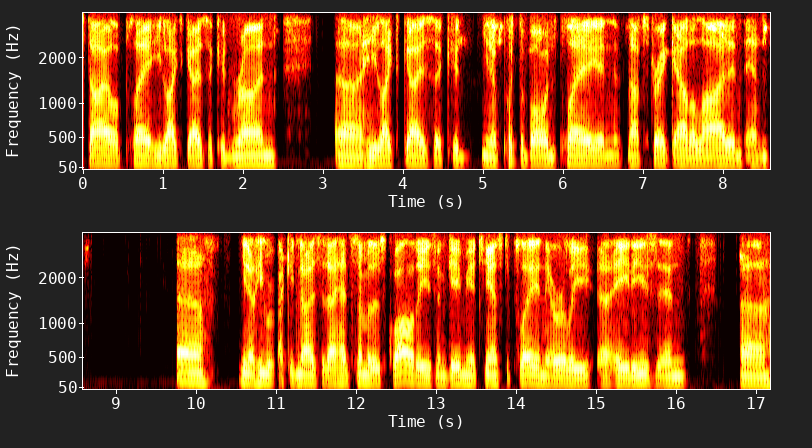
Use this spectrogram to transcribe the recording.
style of play. He liked guys that could run. Uh, he liked guys that could you know put the ball in play and not strike out a lot. And and uh, you know he recognized that I had some of those qualities and gave me a chance to play in the early uh, '80s. And uh,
